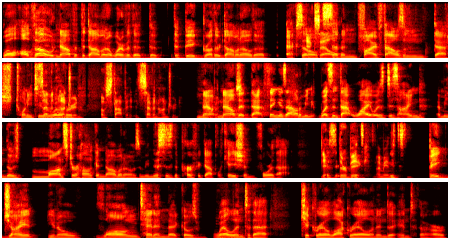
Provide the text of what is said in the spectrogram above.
Well, although now that the domino, whatever the the the big brother domino, the XL, XL. seven five thousand dash twenty two, Seven hundred. Oh, stop it! It's seven hundred. Now, now that that thing is out, I mean, wasn't that why it was designed? I mean, those monster honking dominoes. I mean, this is the perfect application for that. Yeah, it- they're big. I mean, It's big, giant, you know, long tenon that goes well Mm-hmm. into that kick rail, lock rail, and into into the or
